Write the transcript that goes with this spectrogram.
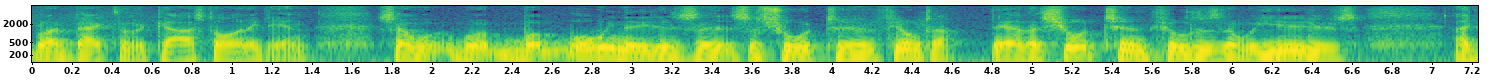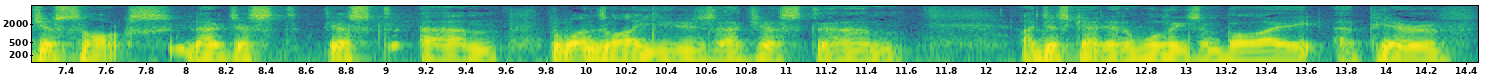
right back to the cast iron again. So what, what, all we need is a, a short-term filter. Now the short-term filters that we use are just socks. You know, just just um, the ones I use are just. Um, I just go down to Woolies and buy a pair of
